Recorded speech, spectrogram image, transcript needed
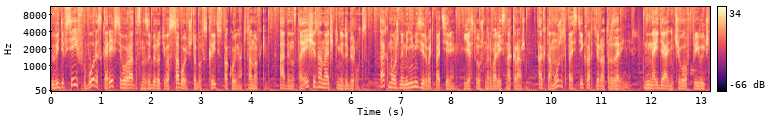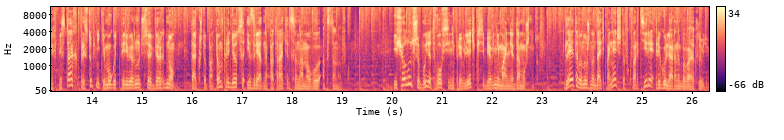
Увидев сейф, воры, скорее всего, радостно заберут его с собой, чтобы вскрыть в спокойной обстановке. А до настоящей заначки не доберутся. Так можно минимизировать потери, если уж нарвались на кражу. А к тому же спасти квартиру от разорения. Не найдя ничего в привычных местах, преступники могут перевернуть все вверх дном, так что потом придется изрядно потратиться на новую обстановку. Еще лучше будет вовсе не привлечь к себе внимание домушников. Для этого нужно дать понять, что в квартире регулярно бывают люди.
